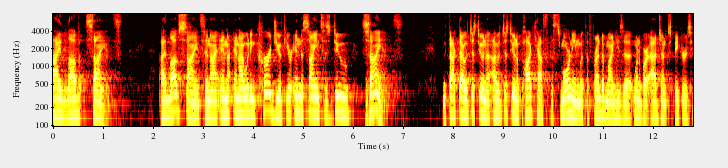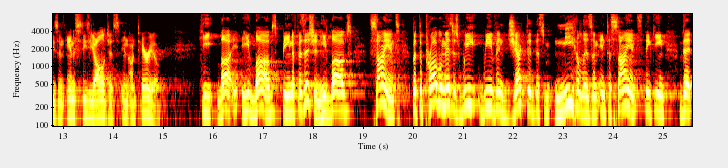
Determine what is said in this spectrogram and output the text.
I love science. I love science, and I, and, and I would encourage you, if you're in the sciences, do science. In fact, I was just doing a, I was just doing a podcast this morning with a friend of mine. He's a, one of our adjunct speakers. He's an anesthesiologist in Ontario. He, lo- he loves being a physician. He loves science. But the problem is, is we, we've injected this nihilism into science, thinking that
